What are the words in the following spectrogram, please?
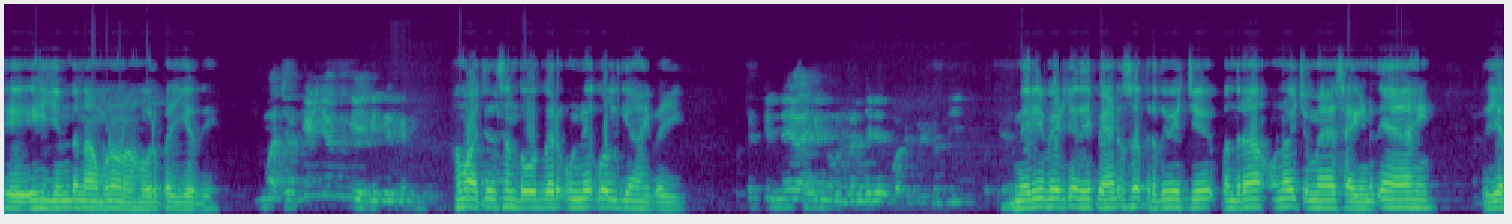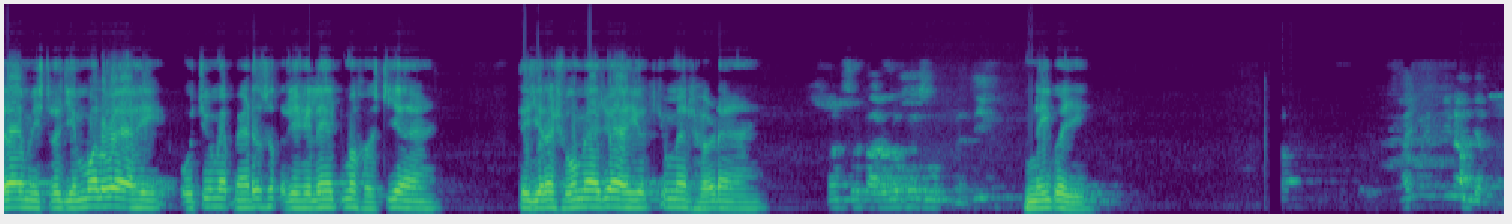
ਤੇ ਇਹੀ ਜਿਮ ਦਾ ਨਾਮ ਬਣਾਉਣਾ ਹੋਰ ਭਾਈ ਅੱਗੇ ਹਿਮਾਚਲ ਕਿਹੜੀ ਜਗ੍ਹਾ ਗਏ ਸੀ ਤੇ ਹਿਮਾਚਲ ਸੰਤੋਦਰ ਉਨੇ ਕੋਲ ਗਿਆ ਸੀ ਭਾਈ। ਉੱਥੇ ਕਿੰਨੇ ਆਏ ਸੀ ਨੌਜਵਾਨ ਜਿਹੜੇ ਬੋਡੀ ਬਿਲਡਰ ਦੀ? ਮੇਰੇ weight 'ਚ ਅਸੀਂ 65 70 ਦੇ ਵਿੱਚ 15 ਉਹਨਾਂ ਵਿੱਚ ਮੈਂ ਸੈਕਿੰਡ ਤੇ ਆਇਆ ਸੀ। ਤੇ ਜਿਹੜਾ ਮਿਸਟਰ ਜਿਮ ਵਾਲਾ ਹੋਇਆ ਸੀ ਉਹ 'ਚ ਮੈਂ 65 70 ਚ ਖੇਲਿਆ ਉਹ 'ਚ ਮੈਂ ਫਸਟ ਆਇਆ ਤੇ ਜਿਹੜਾ ਸ਼ੋਅ ਮੈਚ ਹੋਇਆ ਸੀ ਉਹ 'ਚ ਮੈਂ ਥਰਡ ਆਇਆ ਸੀ। ਸਰਕਾਰ ਵੱਲੋਂ ਕੋਈ ਸਹੂਲਤ ਮਿਲਦੀ? ਨਹੀਂ ਭਾਈ ਮੈਂ ਕੀ ਨਾਮ ਜਾਣਦਾ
